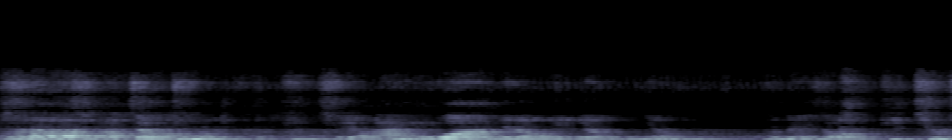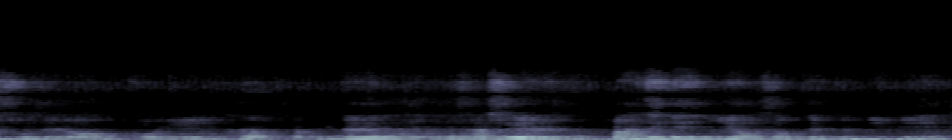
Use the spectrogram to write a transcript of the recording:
진짜 좀 빛이 안광이라고 얘기하거든요. 눈에서 빛을 쏘세요, 거의. 근데 사실 만약에 이영석 대표님이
